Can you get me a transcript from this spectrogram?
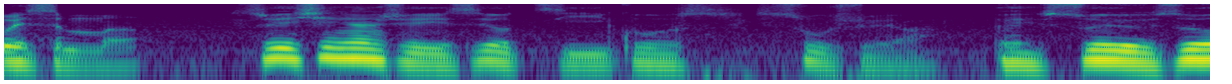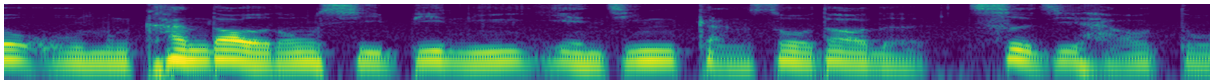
为什么？所以现象学也是有质疑过数学啊。对，所以说我们看到的东西比你眼睛感受到的刺激还要多，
